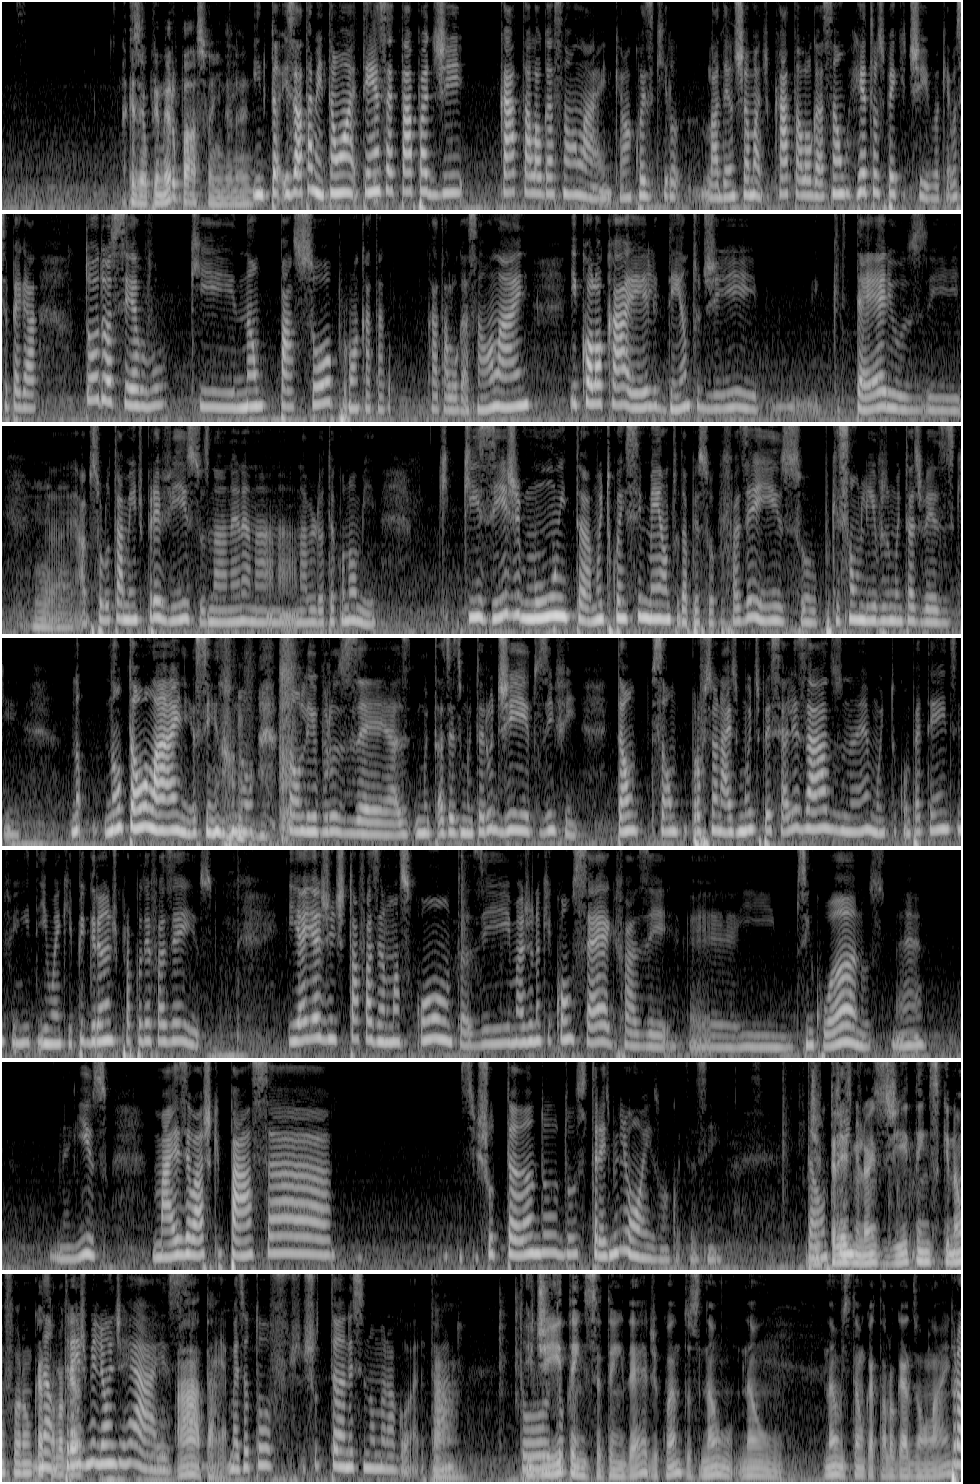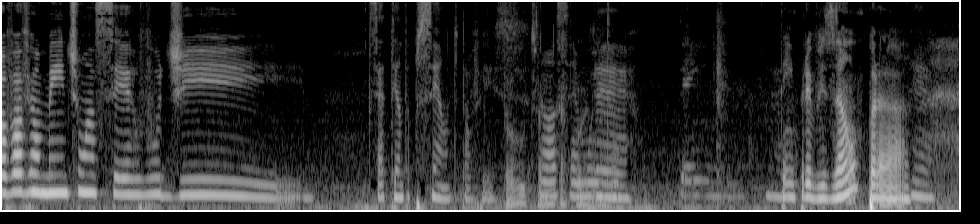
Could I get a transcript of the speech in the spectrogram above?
Quer dizer, o primeiro passo ainda, né? Então, exatamente. Então, tem essa etapa de catalogação online, que é uma coisa que lá dentro chama de catalogação retrospectiva, que é você pegar todo o acervo que não passou por uma catalogação online e colocar ele dentro de critérios e uhum. uh, absolutamente previstos na, né, na, na, na biblioteconomia. Que, que, exige muita, muito conhecimento da pessoa para fazer isso, porque são livros muitas vezes que não, não estão online, assim, não, são livros é, muitas vezes muito eruditos, enfim. Então, são profissionais muito especializados, né, muito competentes, enfim, e uma equipe grande para poder fazer isso. E aí a gente está fazendo umas contas e imagina que consegue fazer é, em cinco anos, né, né, isso, mas eu acho que passa assim, chutando dos 3 milhões, uma coisa assim. Então, de 3 milhões de itens que não foram catalogados? Não, 3 milhões de reais. Ah, tá. É, mas eu estou chutando esse número agora, tá? tá. Tô, e de tô... itens, você tem ideia de quantos não, não, não estão catalogados online? Provavelmente um acervo de 70%, talvez. Putz, é Nossa, é muito. É. Tem, tem previsão para... É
